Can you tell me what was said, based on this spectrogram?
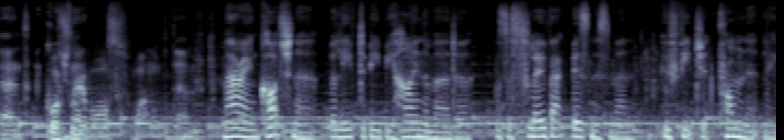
and Kočner was one of them. Marian Kočner, believed to be behind the murder, was a Slovak businessman who featured prominently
